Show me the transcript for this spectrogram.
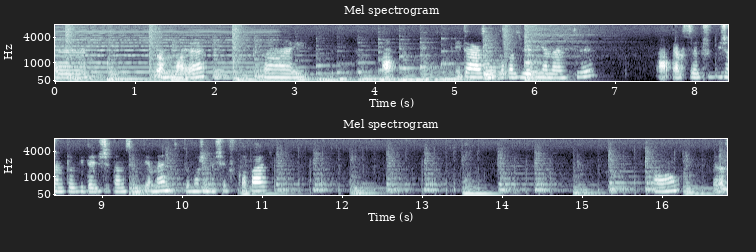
e, to moje. No o. I teraz mi pokazuje diamenty. O, jak sobie przybliżam, to widać, że tam są diamenty, to możemy się wkopać. O, teraz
